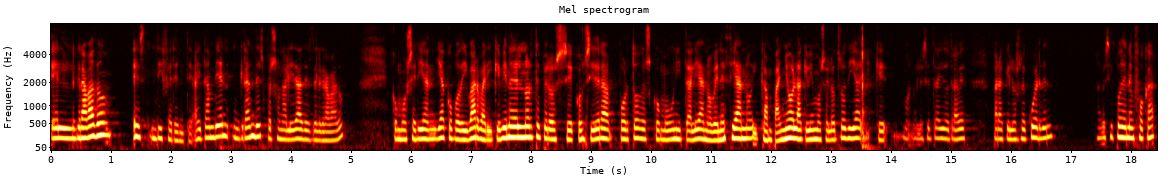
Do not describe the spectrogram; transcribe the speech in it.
el grabado es diferente. Hay también grandes personalidades del grabado como serían Jacopo dei Barbari, que viene del norte pero se considera por todos como un italiano veneciano, y Campañola, que vimos el otro día, y que bueno, les he traído otra vez para que los recuerden. A ver si pueden enfocar.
